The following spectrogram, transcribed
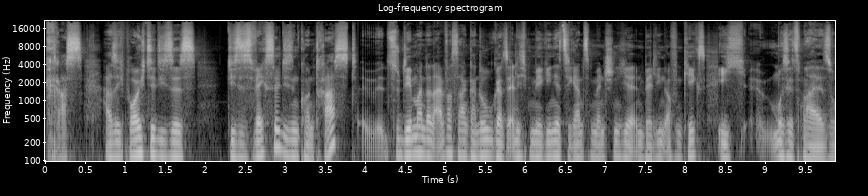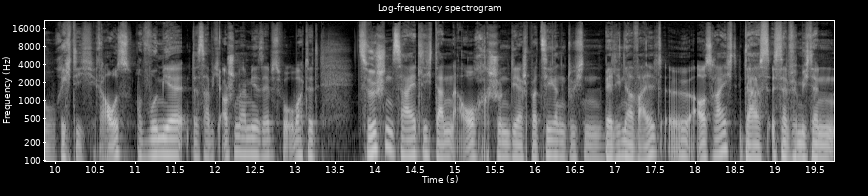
krass. Also ich bräuchte dieses, dieses Wechsel, diesen Kontrast, äh, zu dem man dann einfach sagen kann, du, ganz ehrlich, mir gehen jetzt die ganzen Menschen hier in Berlin auf den Keks. Ich äh, muss jetzt mal so richtig raus. Obwohl mir, das habe ich auch schon an mir selbst beobachtet, zwischenzeitlich dann auch schon der Spaziergang durch den Berliner Wald äh, ausreicht. Das ist dann für mich dann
